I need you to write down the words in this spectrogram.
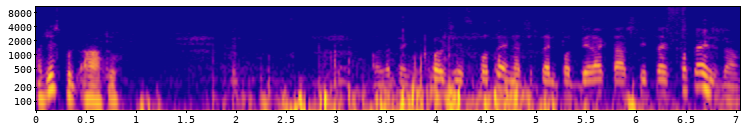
A gdzie jest pod... A, tu. Ale ten kosz jest potężny, znaczy ten podbierak, ta sztyca jest potężna.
